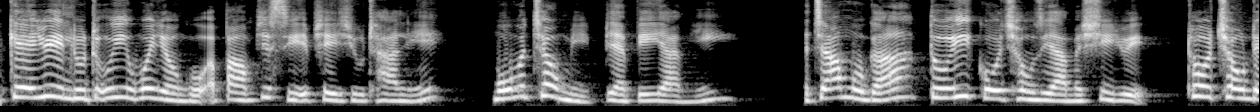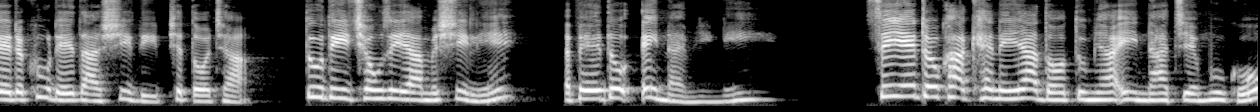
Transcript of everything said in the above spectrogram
အကယ်၍လူတဦး၏ဝတ်ယုံကိုအပေါင်ပစ္စည်းအဖြစ်ယူထားလျင်မိုးမချုပ်မီပြန်ပေးရမည်အကြောင်းမူကားသူ၏ကိုခြုံစရာမရှိ၍ထိုခြုံတယ်တစ်ခုတည်းသာရှိသည်ဖြစ်သောကြောင့်သူသည်ခြုံစရာမရှိလျင်အဘယ်သို့အိတ်နိုင်မည်နည်း ဆင်းရဲဒုက္ခခံနေရသောသူများ၏နာကျင်မှုကို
